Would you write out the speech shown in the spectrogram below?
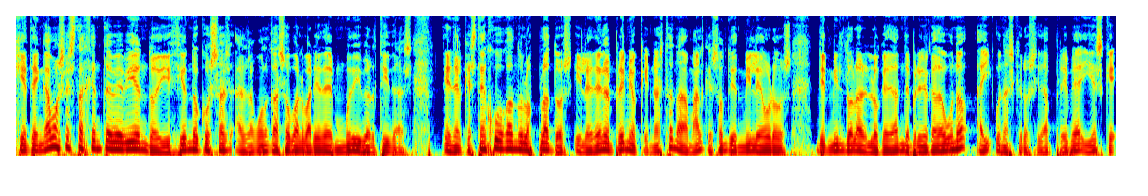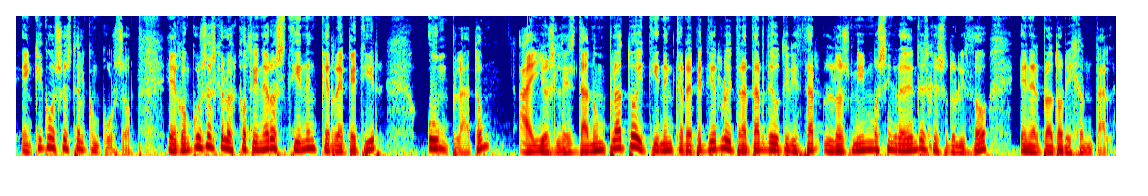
que tengamos esta gente bebiendo y diciendo cosas, en algún caso barbaridades muy divertidas, en el que estén jugando los platos y le den el premio, que no está nada mal, que son 10.000 euros, 10.000 dólares lo que dan de premio cada uno, hay una asquerosidad previa y es que ¿en qué consiste el concurso? El concurso es que los cocineros tienen que repetir un plato a ellos les dan un plato y tienen que repetirlo y tratar de utilizar los mismos ingredientes que se utilizó en el plato horizontal.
